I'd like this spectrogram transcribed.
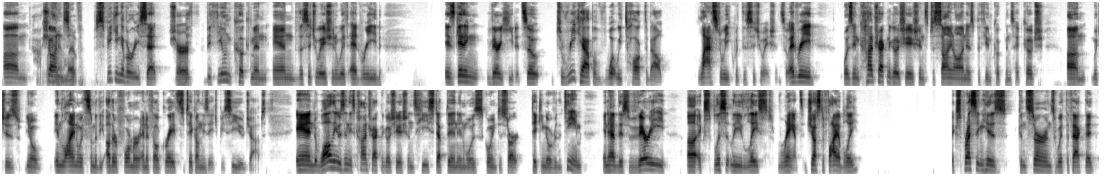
Um, God, Sean, live. speaking of a reset, Sure. Bethune Cookman and the situation with Ed Reed is getting very heated. So, to recap of what we talked about last week with this situation. So, Ed Reed was in contract negotiations to sign on as Bethune Cookman's head coach, um, which is, you know, in line with some of the other former NFL greats to take on these HBCU jobs. And while he was in these contract negotiations, he stepped in and was going to start taking over the team and had this very uh, explicitly laced rant, justifiably expressing his concerns with the fact that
